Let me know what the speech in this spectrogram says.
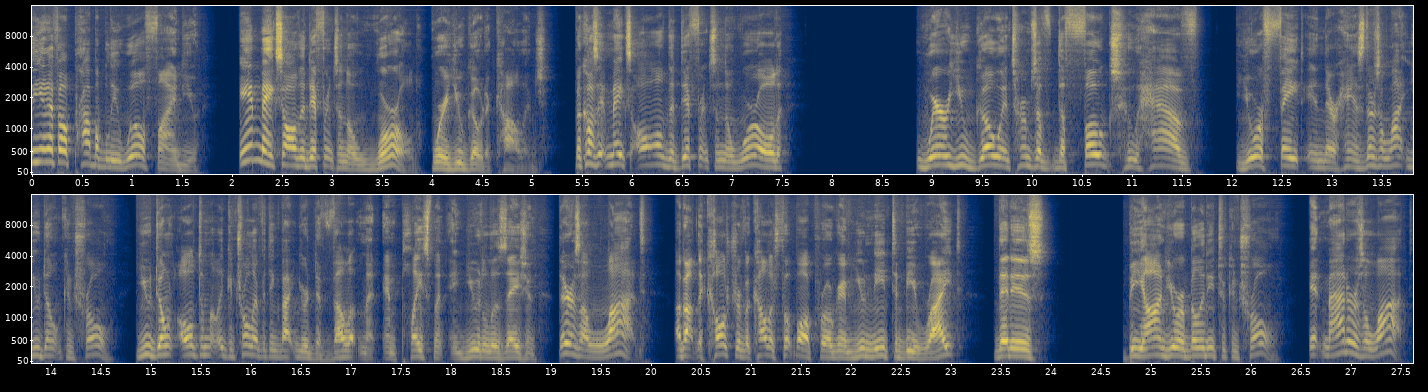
the NFL probably will find you. It makes all the difference in the world where you go to college because it makes all the difference in the world where you go in terms of the folks who have your fate in their hands. There's a lot you don't control. You don't ultimately control everything about your development and placement and utilization. There's a lot about the culture of a college football program you need to be right that is beyond your ability to control. It matters a lot.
